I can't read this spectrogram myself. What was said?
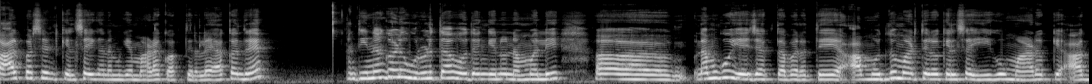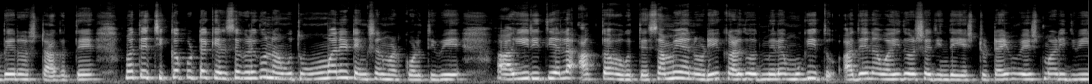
ಕಾಲ್ ಪರ್ಸೆಂಟ್ ಕೆಲಸ ಈಗ ನಮಗೆ ಮಾಡೋಕ್ಕಾಗ್ತಿರಲ್ಲ ಯಾಕಂದರೆ ದಿನಗಳು ಉರುಳ್ತಾ ಹೋದಂಗೆನೂ ನಮ್ಮಲ್ಲಿ ನಮಗೂ ಏಜ್ ಆಗ್ತಾ ಬರುತ್ತೆ. ಆ ಮೊದಲು ಮಾಡ್ತಿರೋ ಕೆಲಸ ಈಗೂ ಮಾಡೋಕ್ಕೆ ಆಗದೇ ಇರೋಷ್ಟಾಗುತ್ತೆ. ಮತ್ತು ಚಿಕ್ಕ ಪುಟ್ಟ ಕೆಲಸಗಳಿಗೂ ನಾವು ತುಂಬಾ ಟೆನ್ಷನ್ ಮಾಡ್ಕೊಳ್ತೀವಿ. ಈ ರೀತಿಯೆಲ್ಲ ಆಗ್ತಾ ಹೋಗುತ್ತೆ. ಸಮಯ ನೋಡಿ ಕಳೆದೋದ್ಮೇಲೆ ಮುಗೀತು. ಅದೇ ನಾವು ಐದು ವರ್ಷದಿಂದ ಎಷ್ಟು ಟೈಮ್ ವೇಸ್ಟ್ ಮಾಡಿದ್ವಿ,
